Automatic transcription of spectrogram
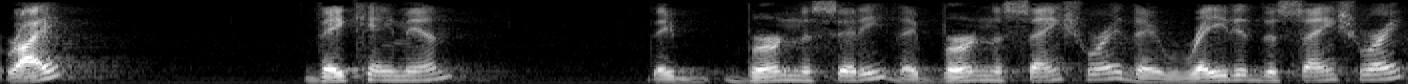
Right? They came in, they burned the city, they burned the sanctuary, they raided the sanctuary.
